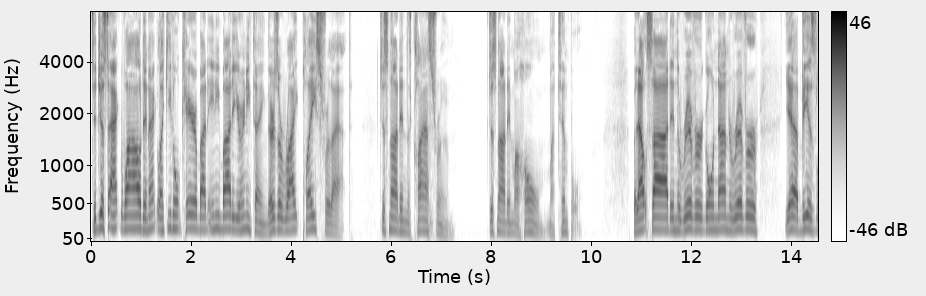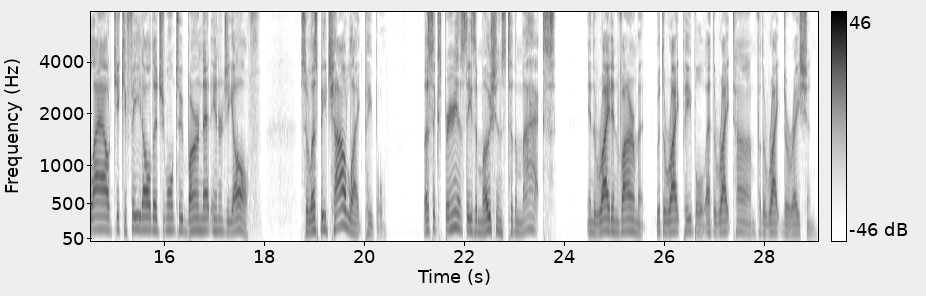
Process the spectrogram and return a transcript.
To just act wild and act like you don't care about anybody or anything, there's a right place for that. Just not in the classroom, just not in my home, my temple. But outside in the river, going down the river, yeah, be as loud, kick your feet all that you want to, burn that energy off. So let's be childlike people. Let's experience these emotions to the max in the right environment with the right people at the right time for the right duration.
